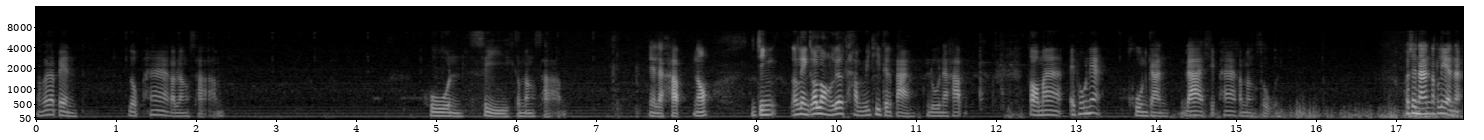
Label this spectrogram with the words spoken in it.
มันก็จะเป็นลบห้ากำลังสามคูณสี่กำลังสามเนี่ยแหละครับเนาะจริงนักเรียนก็ลองเลือกทำวิธีต่างๆ ดูนะครับ ต่อมาไอ้พวกเนี้ยคูณกันได้ 15กำลังศูนย์ ราะฉะนั้นนักเรียนอะ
